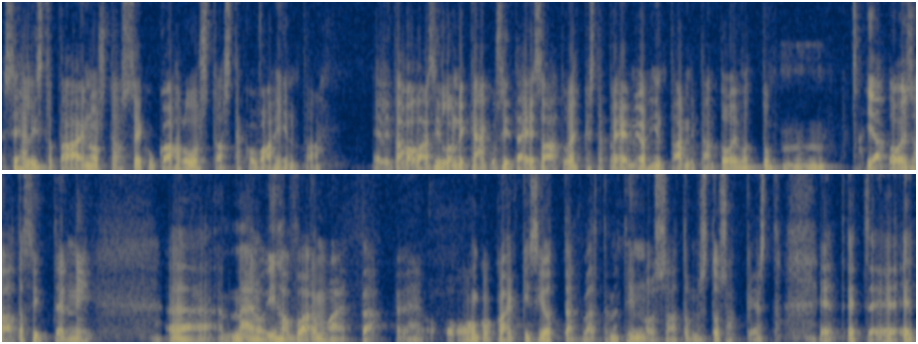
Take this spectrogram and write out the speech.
sehän listataan ainoastaan, jos ei kukaan halua ostaa sitä kovaa hintaa. Eli tavallaan silloin ikään kuin siitä ei saatu ehkä sitä preemiohintaa, mitä on toivottu. Mm. Ja toisaalta sitten niin mä en ole ihan varma, että onko kaikki sijoittajat välttämättä innoissaan tuommoisesta osakkeesta. Et, et, et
